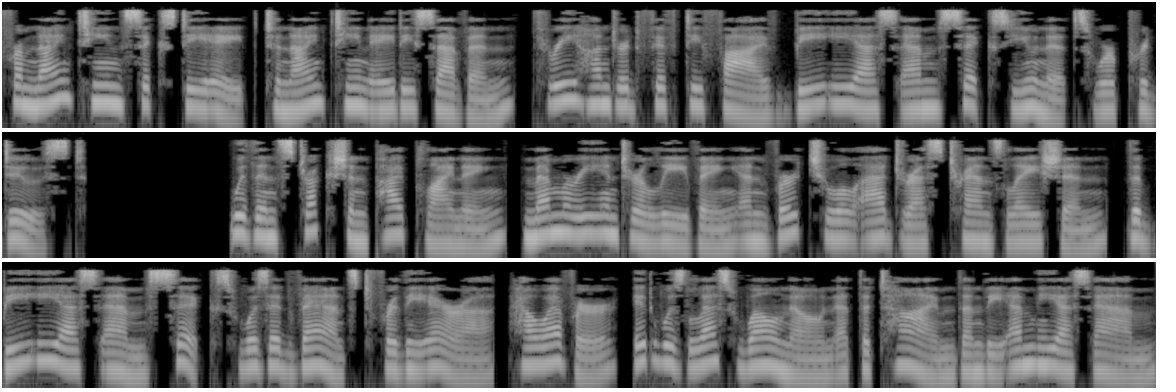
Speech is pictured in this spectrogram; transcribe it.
From 1968 to 1987, 355 BESM-6 units were produced. With instruction pipelining, memory interleaving and virtual address translation, the BESM-6 was advanced for the era, however, it was less well known at the time than the MESM.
